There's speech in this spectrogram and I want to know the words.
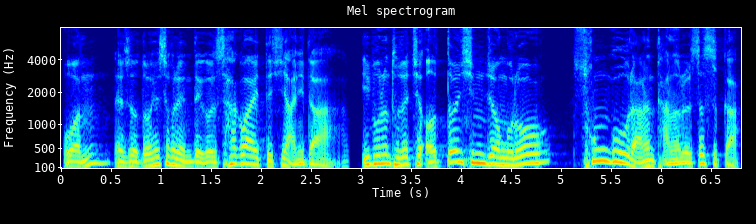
원에서도 해석을 했는데 그건 사과의 뜻이 아니다. 이분은 도대체 어떤 심정으로 송구라는 단어를 썼을까?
